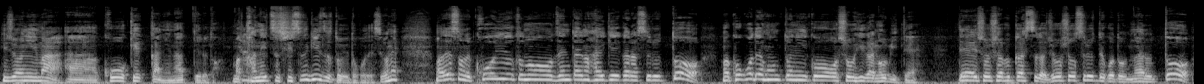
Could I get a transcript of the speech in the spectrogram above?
非常にまああ好結果になっていると、まあ、加熱しすぎずというところですよね、まあ、ですのでこういうその全体の背景からすると、まあ、ここで本当にこう消費が伸びて、で、消費者物価指数が上昇するということになると、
